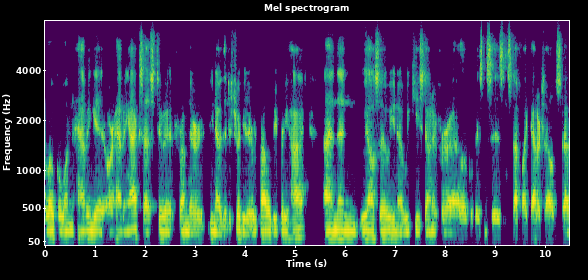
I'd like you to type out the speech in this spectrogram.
a local one having it or having access to it from their, you know, the distributor would probably be pretty high. And then we also, you know, we keystone it for uh, local businesses and stuff like that ourselves. So.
